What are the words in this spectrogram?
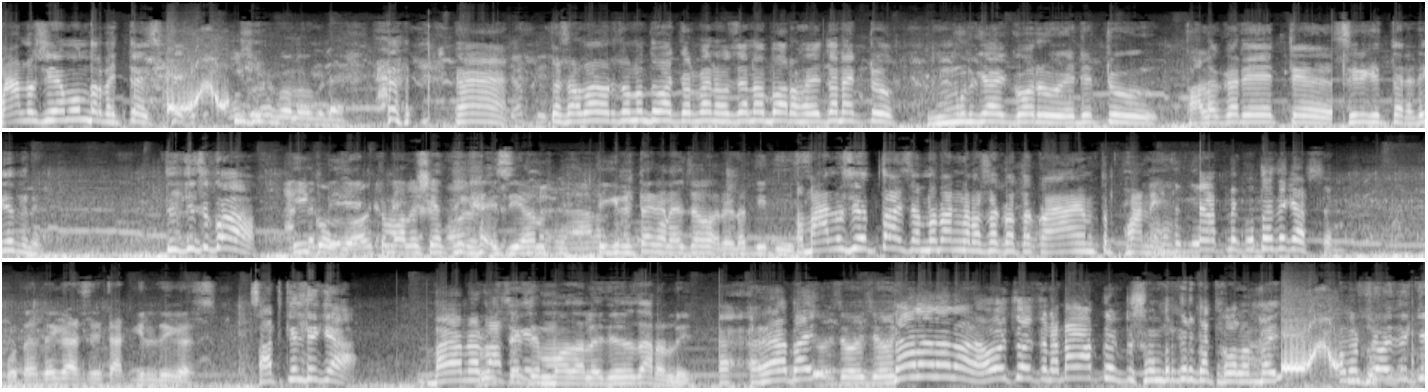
মালয়েশিয়া মন্দার ভাইতে আছে কি করে বলো বেটা? হ্যাঁ তো সবাই ওর জন্য দোয়া করবেন ও যেন বড় হয়ে যান একটু মুরগা গরু এটা একটু ভালো করে একটু ঠিক আছে তুই কিছু কি করব আমি তো মালয়েশিয়া থেকে আইসি টিকিটের টাকা নাই যাওয়ার এটা দিদি। মানুষের তো আছে আমরা বাংলা ভাষা কথা কয় আই এম তো ফানি আপনি কোথা থেকে আসছেন? কোথা থেকে আসছি? কাটগিল থেকে আসছি। সাতকিল থেকে? ভাই আপনার বাসা মজা তারা লই। হ্যাঁ ভাই। না না না না ওই চলছে না ভাই আপনি একটু সুন্দর করে কথা বলেন ভাই। আমার কি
